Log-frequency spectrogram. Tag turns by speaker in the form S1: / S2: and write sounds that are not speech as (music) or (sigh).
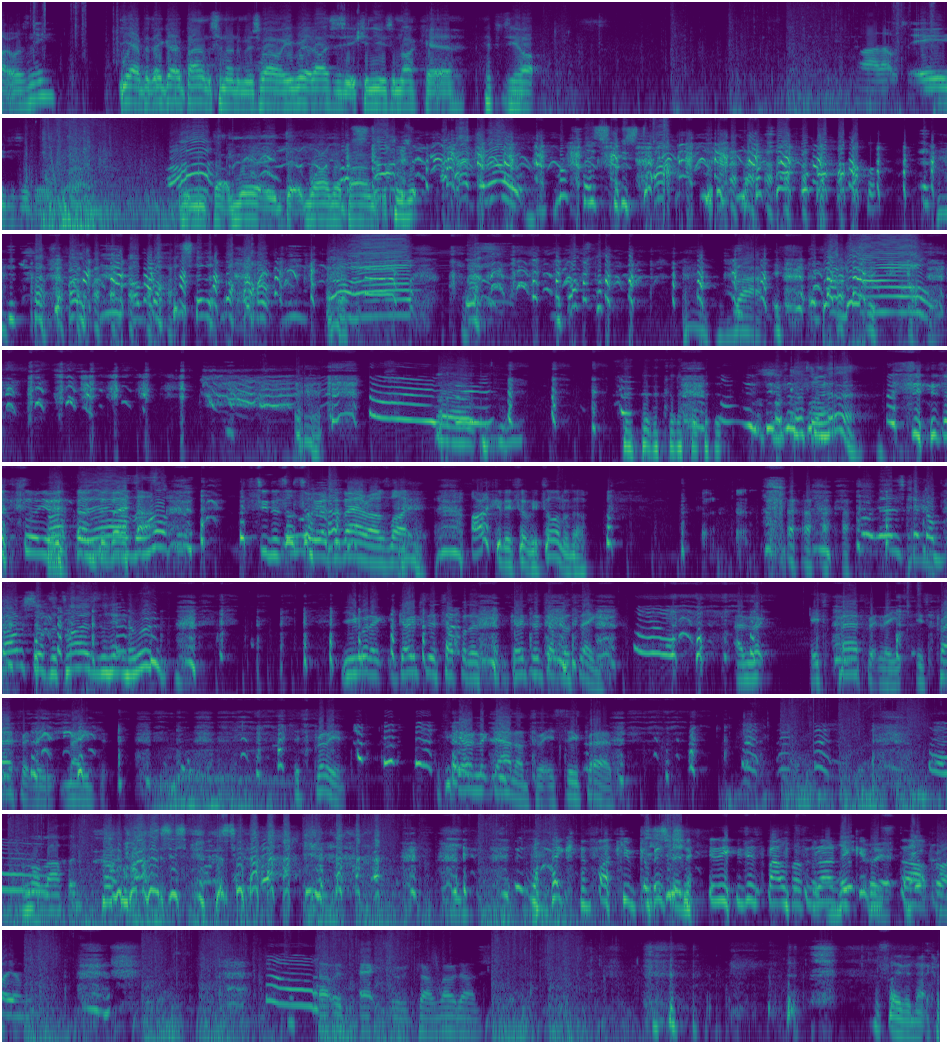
S1: fighter, wasn't he?
S2: Yeah, but they go bouncing on him as well. He realises that he can use them like a hippity hop.
S1: Ah, that was ages ago.
S2: And that really, that, why they bounce because it,
S1: I can't get out! My face is! I'm bouncing about! Ah!
S3: That is
S1: I can't get out!
S2: what happened there?
S4: As soon as I saw you
S1: What
S4: under
S1: hell, the
S4: there, as soon as I saw you under there, I was like, I reckon this will be tall enough.
S1: Oh, look, I just kept on bouncing off the tyres and hitting the roof.
S3: You want to go to the top of the go to the top of the thing and look. It's perfectly. It's perfectly made. It's brilliant. If (laughs) you go and look down onto it, it's superb.
S1: I'm not laughing. (laughs)
S2: Oh, this is-
S4: It's (laughs) like a fucking prison. and he just bouncing around and couldn't
S1: cry-
S4: stop.
S1: hate
S3: That was excellent, Tom. Well done.
S4: I'm saving that.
